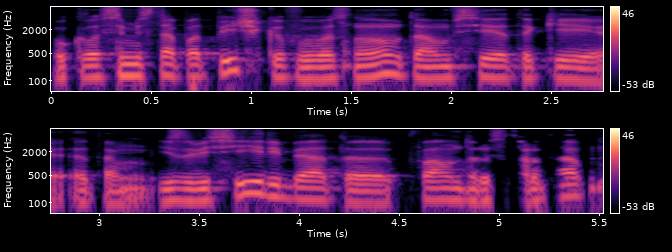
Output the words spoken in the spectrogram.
около 700 подписчиков, и в основном там все такие, э, там, из VC ребята, фаундеры стартапов.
